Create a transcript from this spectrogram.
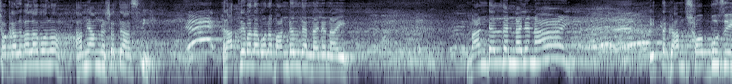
সকালবেলা বলো, আমি আপনার সাথে আসি রাত্রেবেলা বলো বান্ডেল দেন নাইলে নাই। বান্ডেল দেন নাইলে নাই। এটা আমি সব বুঝি।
